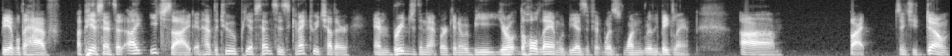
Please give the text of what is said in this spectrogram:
be able to have a PFSense at each side and have the two PFSenses connect to each other and bridge the network, and it would be your the whole LAN would be as if it was one really big LAN. Um, but since you don't,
